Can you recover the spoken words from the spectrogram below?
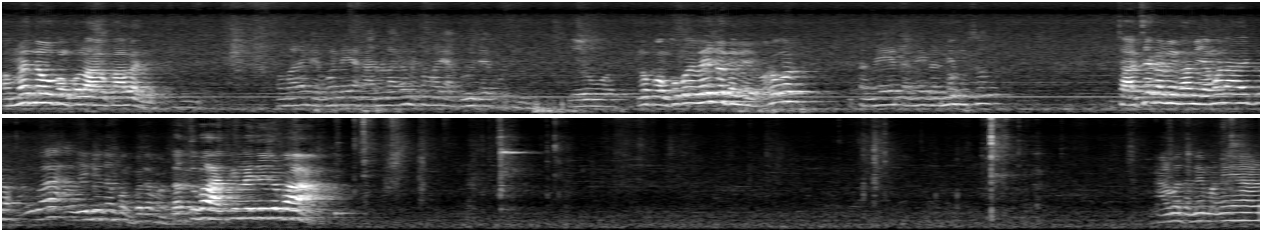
હમણાં જ નવો પંખો લાવ્યો કાલે જ. અમારા મહેમાનને સારું લાગે ને તમારી આબરૂ જાય ખોટી એવું લો પંખો કોઈ લઈ જાઓ તમે બરોબર? તમે તમે ગરમી મૂકશો? ચાલશે ગમે ના મહેમાન આવે એટલે લઈ લો ને પંખો તમારો. દત્તુબા આઈસ્ક્રીમ લઈ જજો બા કાળવા તમે મને યાર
